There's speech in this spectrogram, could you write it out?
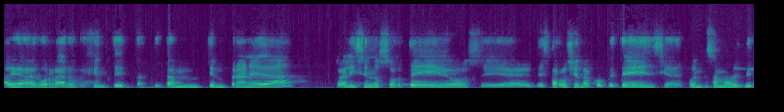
era algo raro que gente de tan temprana edad realicen los sorteos, eh, desarrollen la competencia, después empezamos a de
